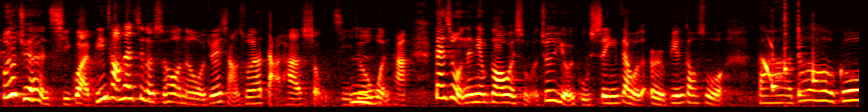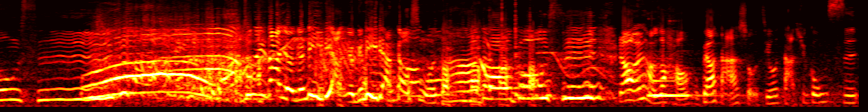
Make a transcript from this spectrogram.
我就觉得很奇怪。平常在这个时候呢，我就会想说要打他的手机，就问他，但是我那天不知道为什么，就是有一股声音在我的耳边告诉我，打到公司，就是你知道有一个力量，有个力量告诉我 打到公司，然后我就想说好，我不要打他手机，我打去公司，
